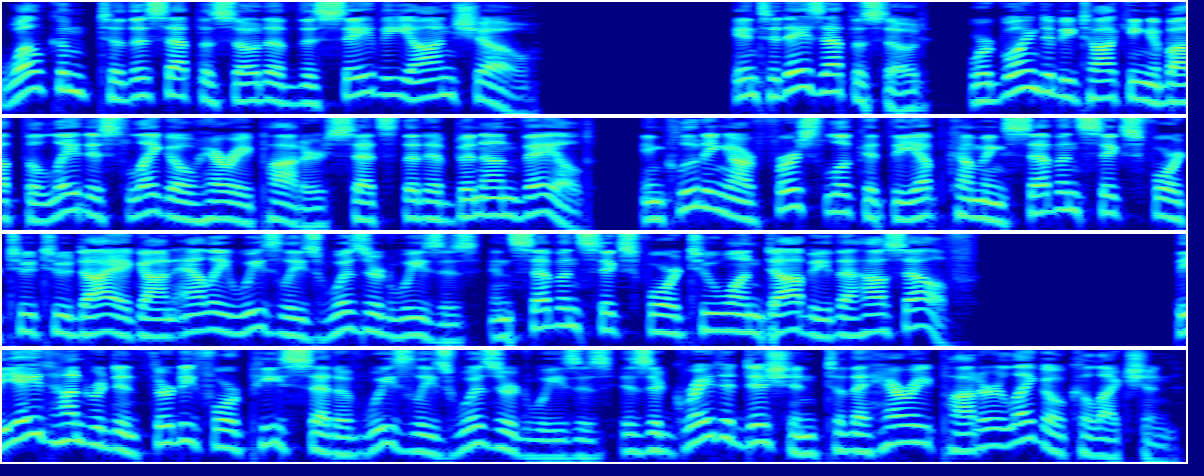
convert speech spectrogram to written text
Welcome to this episode of The Savion Show. In today's episode, we're going to be talking about the latest LEGO Harry Potter sets that have been unveiled, including our first look at the upcoming 76422 Diagon Alley Weasley's Wizard Wheezes and 76421 Dobby the House Elf. The 834 piece set of Weasley's Wizard Wheezes is a great addition to the Harry Potter LEGO collection.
